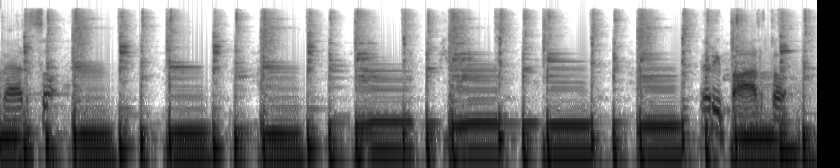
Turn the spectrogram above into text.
Terzo. E riparto.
